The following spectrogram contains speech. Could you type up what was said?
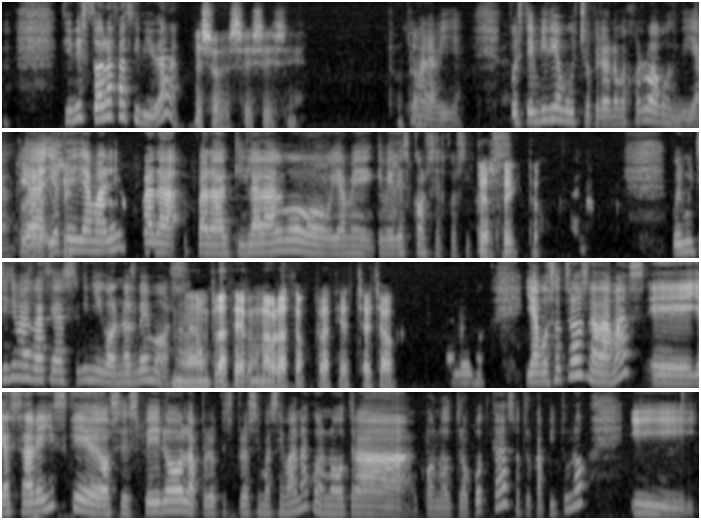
Tienes toda la facilidad. Eso es, sí, sí, sí. Qué maravilla. Pues te envidio mucho, pero a lo mejor lo hago un día. ya, te llamaré para, para, alquilar algo o ya me, que me des consejos. Perfecto. Pues muchísimas gracias, Íñigo. Nos vemos. un placer, un abrazo. Gracias. Chao, chao. Y a vosotros nada más. Eh, ya sabéis que os espero la próxima semana con otra, con otro podcast, otro capítulo. Y,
